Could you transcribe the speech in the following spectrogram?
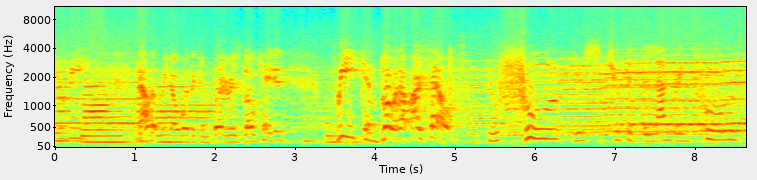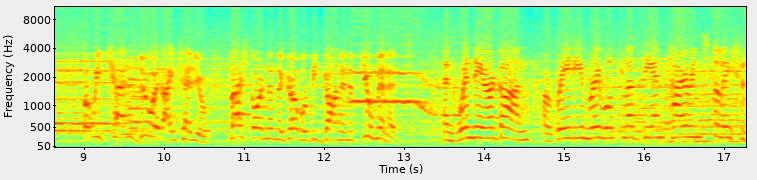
Julie, Now that we know where the converter is located, we can blow it up ourselves. you fool, you stupid, blundering fool. But we can do it, I tell you. Flash Gordon and the girl will be gone in a few minutes. And when they are gone, a radium ray will flood the entire installation.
